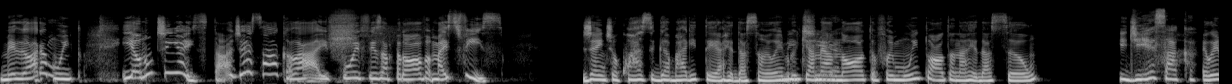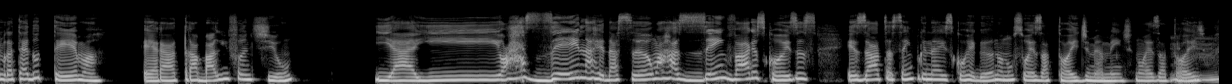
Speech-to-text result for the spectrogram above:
melhora muito. E eu não tinha isso, tá? De ressaca lá e fui, fiz a prova, mas fiz. Gente, eu quase gabaritei a redação. Eu lembro que a minha Mentira. nota foi muito alta na redação. E de ressaca. Eu lembro até do tema, era trabalho infantil. E aí eu arrasei na redação, arrasei em várias coisas. Exata, sempre, né, escorregando. Eu não sou exatoide, minha mente não é exatoide. Uhum,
